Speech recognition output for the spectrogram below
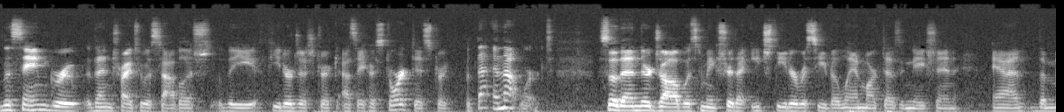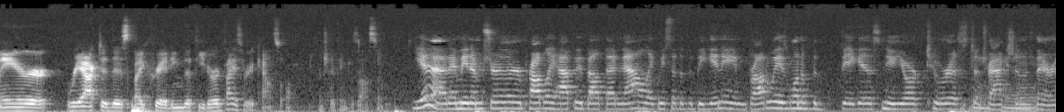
The same group then tried to establish the theater district as a historic district, but that and that worked. So then their job was to make sure that each theater received a landmark designation, and the mayor reacted this by creating the Theater Advisory Council, which I think is awesome. Yeah, and I mean, I'm sure they're probably happy about that now. Like we said at the beginning, Broadway is one of the biggest New York tourist attractions Mhm. there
